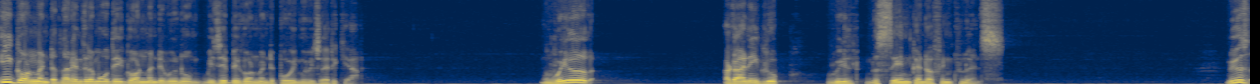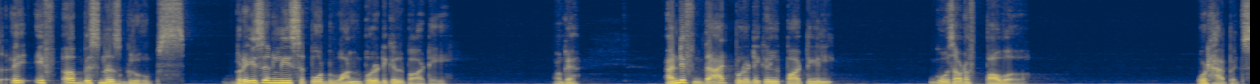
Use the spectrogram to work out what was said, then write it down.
ഈ ഗവൺമെൻറ് നരേന്ദ്രമോദി ഗവൺമെൻറ് വീണു ബി ജെ പി ഗവൺമെൻറ് പോയി എന്ന് വിചാരിക്കുക വിൽ അഡാനി ഗ്രൂപ്പ് wield the same kind of influence? Because i- if a business groups brazenly support one political party, okay, and if that political party goes out of power, what happens?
